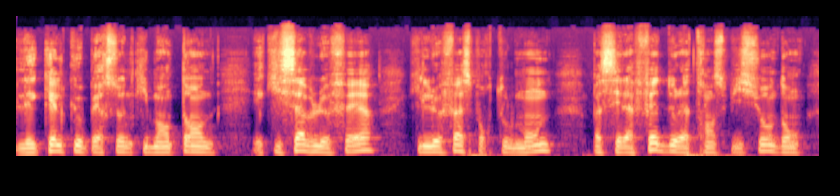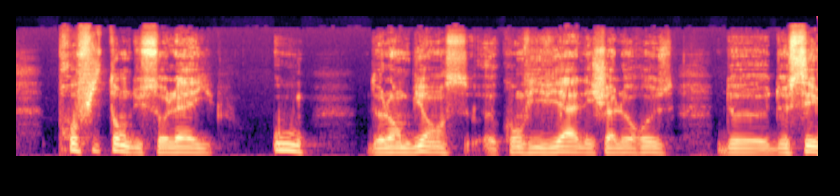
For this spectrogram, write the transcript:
les quelques personnes qui m'entendent et qui savent le faire, qu'ils le fassent pour tout le monde, parce que c'est la fête de la transmission, donc profitons du soleil ou de l'ambiance euh, conviviale et chaleureuse de, de ces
